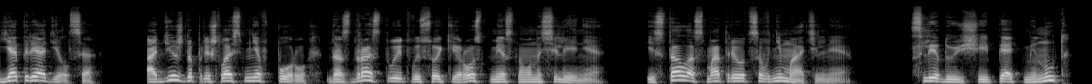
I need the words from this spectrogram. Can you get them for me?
Я переоделся. Одежда пришлась мне в пору, да здравствует высокий рост местного населения. И стал осматриваться внимательнее. Следующие пять минут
